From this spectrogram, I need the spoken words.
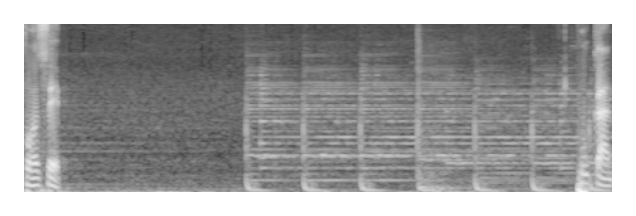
ฟอร์เซปผู้กัน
